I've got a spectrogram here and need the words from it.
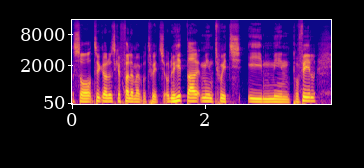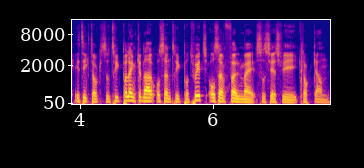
så tycker jag du ska följa mig på Twitch. Och du hittar min Twitch i min profil i TikTok, så tryck på länken där och sen tryck på Twitch och sen följ mig så ses vi klockan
